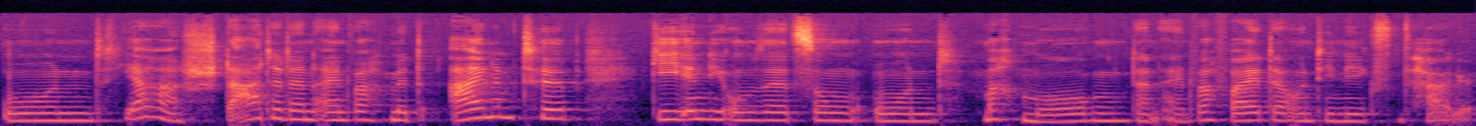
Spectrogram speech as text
und ja, starte dann einfach mit einem Tipp, geh in die Umsetzung und mach morgen dann einfach weiter und die nächsten Tage.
